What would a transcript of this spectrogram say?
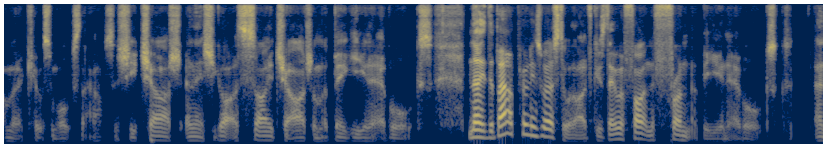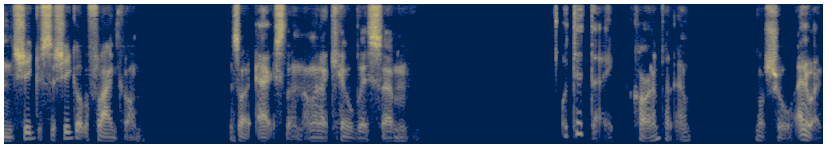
I'm gonna kill some orcs now. So she charged, and then she got a side charge on the big unit of orcs. No, the battle pilgrims were still alive because they were fighting the front of the unit of orcs, and she so she got the flank on. It's like excellent. I'm gonna kill this. Um, what did they? I can't remember now. Not sure. Anyway,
